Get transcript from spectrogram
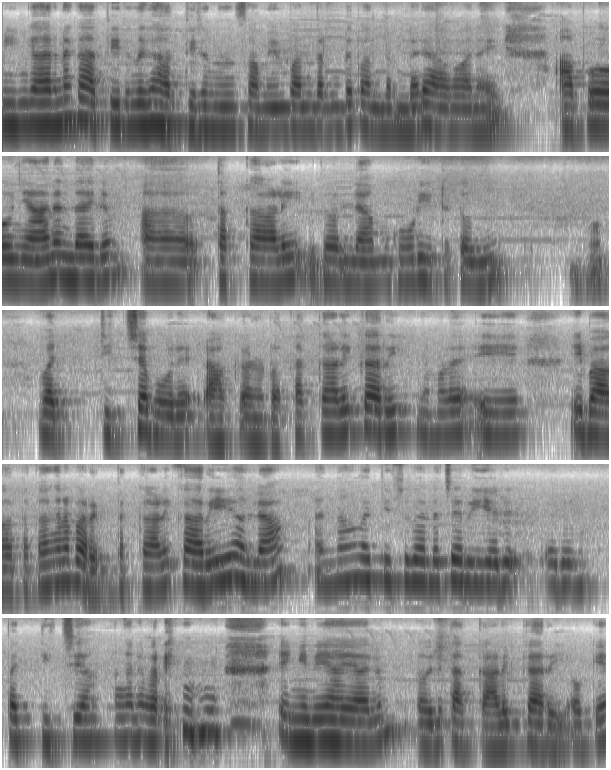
മീൻകാരനെ കാത്തിരുന്ന് കാത്തിരുന്ന് സമയം പന്ത്രണ്ട് പന്ത്രണ്ടര ആവാനായി. അപ്പോൾ ഞാൻ എന്തായാലും തക്കാളി ഇതെല്ലാം കൂടി ഇട്ടിട്ടൊന്ന് വറ്റിച്ച പോലെ ആക്കുകയാണ് കേട്ടോ. തക്കാളി കറി നമ്മൾ ഈ ഈ ഭാഗത്തൊക്കെ അങ്ങനെ പറയും. തക്കാളി കറി അല്ല എന്നാൽ വറ്റിച്ചതല്ല ചെറിയൊരു ഒരു പറ്റിച്ച അങ്ങനെ പറയും. എങ്ങനെയായാലും ഒരു തക്കാളി കറി ഓക്കെ?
